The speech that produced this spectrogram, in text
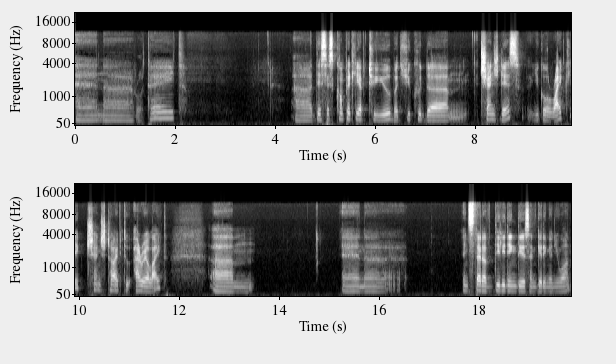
And uh, rotate. Uh, this is completely up to you but you could um, change this. You go right click change type to area light. Um, and uh, instead of deleting this and getting a new one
